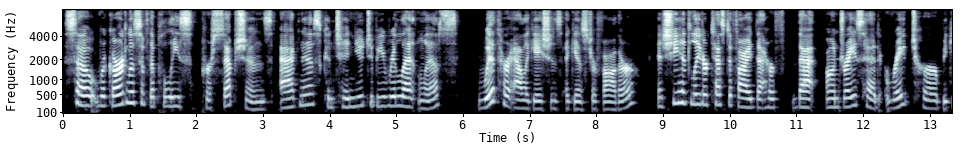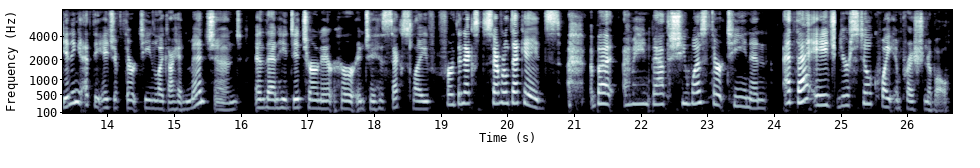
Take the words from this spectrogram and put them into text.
So, regardless of the police perceptions, Agnes continued to be relentless with her allegations against her father and she had later testified that her that Andras had raped her beginning at the age of 13 like I had mentioned and then he did turn her into his sex slave for the next several decades. But I mean Beth, she was 13 and at that age, you're still quite impressionable.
